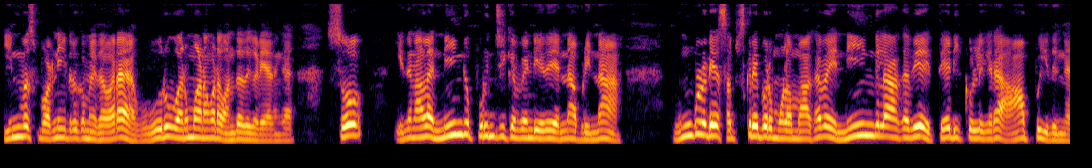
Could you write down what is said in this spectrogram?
இன்வெஸ்ட் பண்ணிகிட்டு இருக்கோமே தவிர ஒரு வருமானம் கூட வந்தது கிடையாதுங்க. ஸோ இதனால் நீங்கள் புரிஞ்சிக்க வேண்டியது என்ன அப்படின்னா உங்களுடைய சப்ஸ்கிரைபர் மூலமாகவே நீங்களாகவே தேடிக்கொள்ளுகிற ஆப்பு இதுங்க.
